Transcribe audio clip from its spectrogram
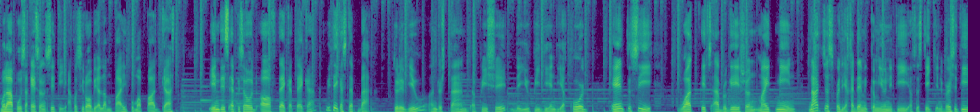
Mula po sa Quezon City, ako si Robbie Alampay, Puma Podcast. In this episode of Teka Teka, we take a step back to review, understand, appreciate the UPD and the Accord, and to see what its abrogation might mean not just for the academic community of the state university,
